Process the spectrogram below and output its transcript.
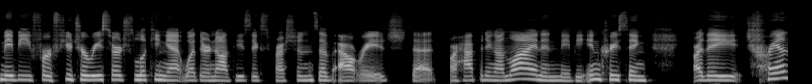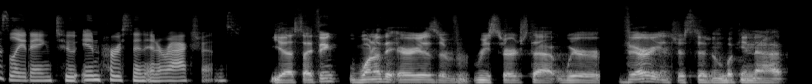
maybe for future research looking at whether or not these expressions of outrage that are happening online and maybe increasing are they translating to in-person interactions? Yes i think one of the areas of research that we're very interested in looking at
